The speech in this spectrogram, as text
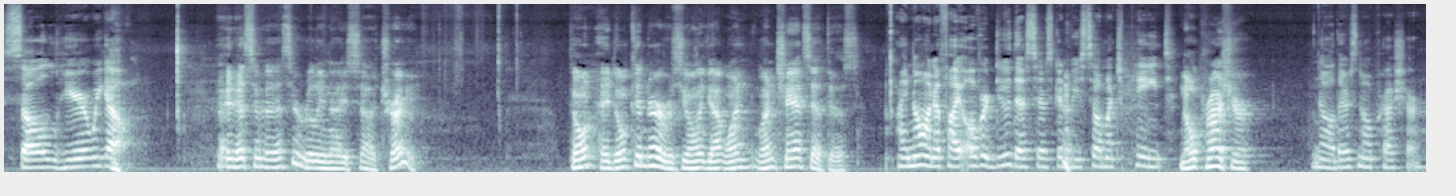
So here we go. Hey, that's a that's a really nice uh, tray. Don't hey, don't get nervous. You only got one one chance at this. I know, and if I overdo this, there's going to be so much paint. No pressure. No, there's no pressure.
